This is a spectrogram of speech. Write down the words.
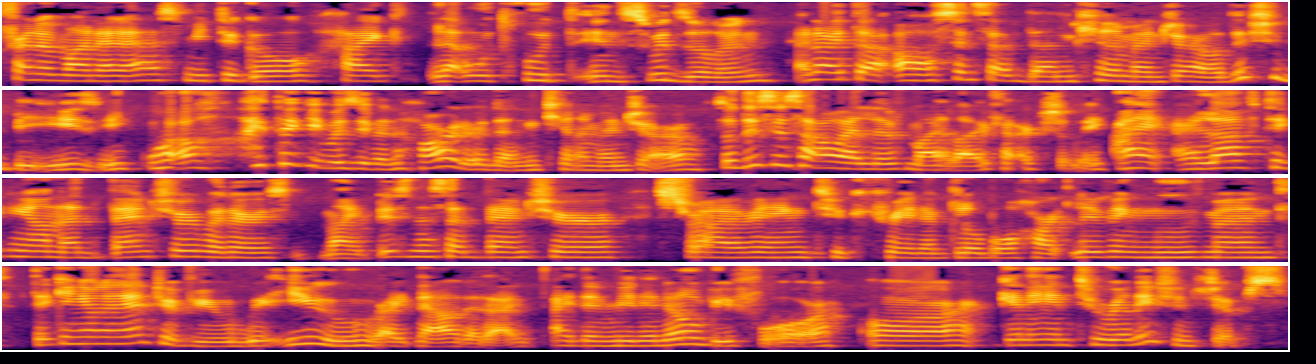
friend of mine had asked me to go hike La Haute Route in Switzerland. And I thought, oh, since I've done Kilimanjaro, this should be easy. Well, I think it was even harder than Kilimanjaro. So this is how I live my life, actually. I, I love taking on adventure, whether it's my business adventure, striving to create a global heart living movement, taking on an interview with you right now that I, I didn't really know before, or getting into relationships,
